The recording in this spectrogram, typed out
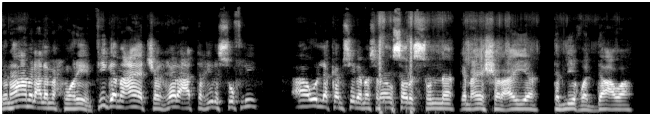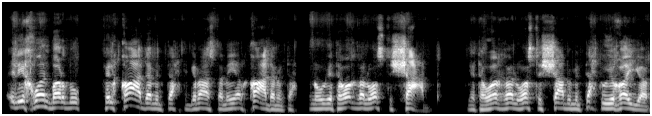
أنا هعمل على محورين. في جماعات شغالة على التغيير السفلي. أقول لك أمثلة. مثلا أنصار السنة الجمعية الشرعية التبليغ والدعوة. الإخوان برضو. في القاعدة من تحت الجماعه الاسلاميه القاعدة من تحت إنه يتوغل وسط الشعب يتوغل وسط الشعب من تحت ويغير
